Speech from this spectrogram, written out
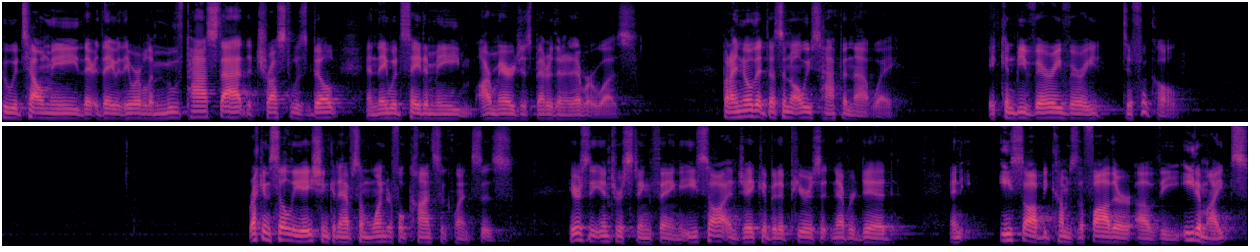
who would tell me they, they, they were able to move past that, the trust was built, and they would say to me, Our marriage is better than it ever was. But I know that doesn't always happen that way. It can be very, very difficult. Reconciliation can have some wonderful consequences. Here's the interesting thing Esau and Jacob, it appears it never did. And Esau becomes the father of the Edomites.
